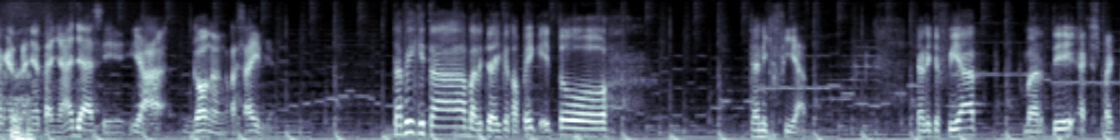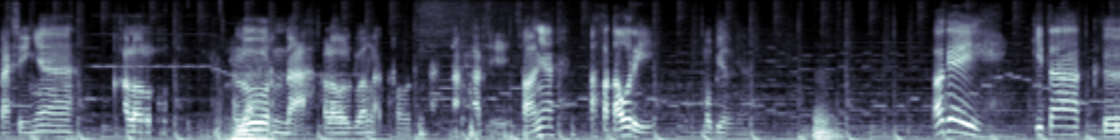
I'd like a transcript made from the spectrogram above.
agak tanya-tanya aja sih. Ya gue nggak ngerasain ya. Tapi kita balik lagi ke topik itu Dani ke Fiat. Dani ke Fiat berarti ekspektasinya kalau lu rendah kalau gua nggak terlalu rendah. Sangat sih soalnya Alfa Tauri mobilnya. Hmm. oke kita ke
